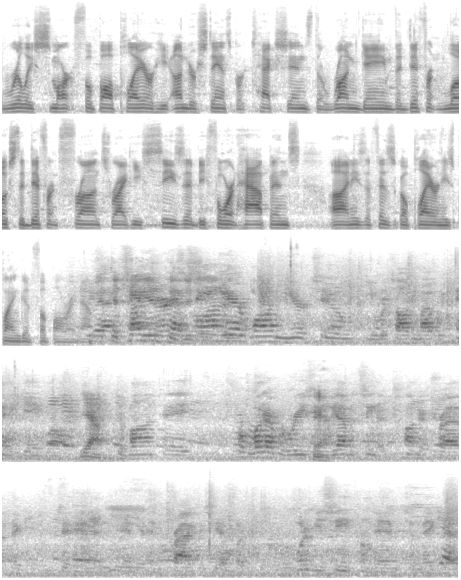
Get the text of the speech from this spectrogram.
really smart football player. He understands protections, the run game, the different looks, the different fronts, right? He sees it before it happens, uh, and he's a physical player, and he's playing good football right now. That, the tight end position- year one, year two, you were talking about with Kenny Gainwell. Yeah. DeVonta, for whatever reason, Yeah. we haven't seen a ton of traffic to him in, in, in practice yet, but what have you seen from him to make that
